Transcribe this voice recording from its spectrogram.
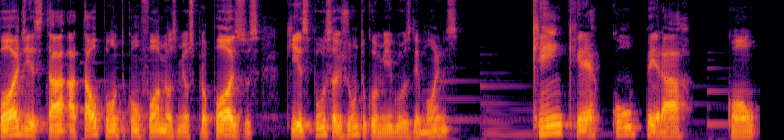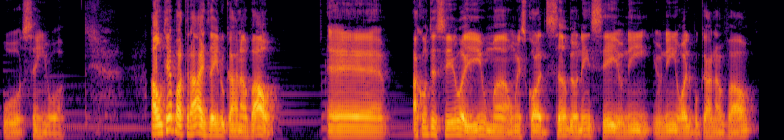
pode estar a tal ponto conforme aos meus propósitos que expulsa junto comigo os demônios? Quem quer cooperar com o Senhor? Há um tempo atrás, aí no carnaval, é, aconteceu aí uma, uma escola de samba, eu nem sei, eu nem, eu nem olho pro carnaval.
